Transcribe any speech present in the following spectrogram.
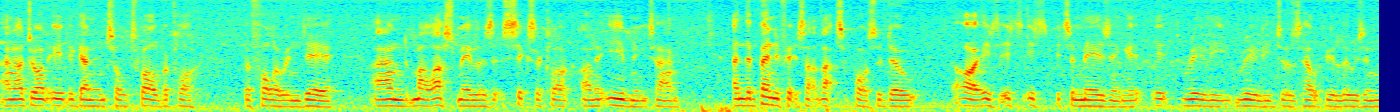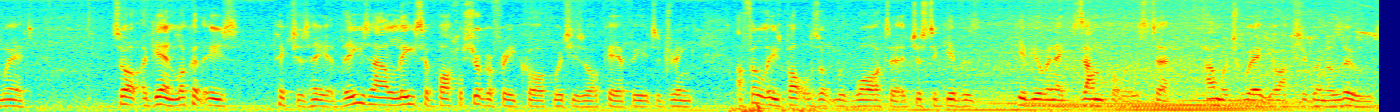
and I don't eat again until 12 o'clock the following day. And my last meal is at 6 o'clock on the evening time. And the benefits that that's supposed to do, oh, it, it, it's, it's amazing. It, it really, really does help you losing weight. So again, look at these pictures here. These are litre bottle sugar-free Coke, which is okay for you to drink. I fill these bottles up with water just to give us give you an example as to how much weight you're actually going to lose.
